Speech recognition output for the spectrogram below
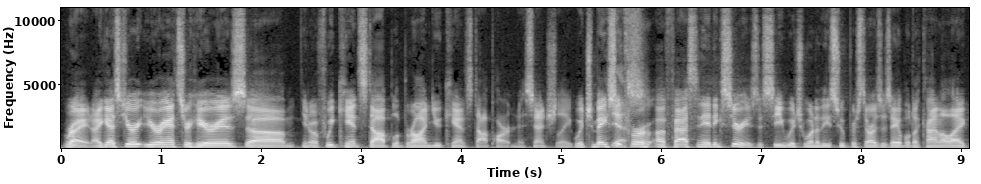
Right. I guess your your answer here is, um, you know, if we can't stop LeBron, you can't stop Harden, essentially, which makes yes. it for a fascinating series to see which one of these superstars is able to kind of like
